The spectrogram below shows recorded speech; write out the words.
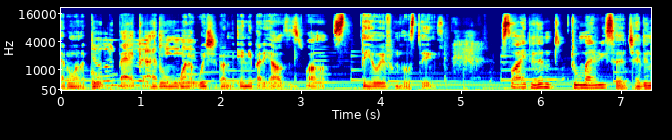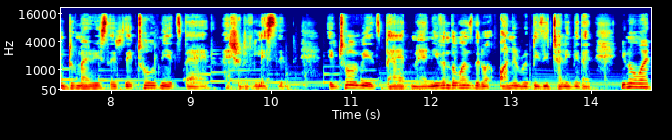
I don't want to go Don't back. do it, I don't want to wish it on anybody else as well. Stay away from those things. So I didn't do my research. I didn't do my research. They told me it's bad. I should have listened. They told me it's bad, man. Even the ones that were on it were busy telling me that, you know what,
